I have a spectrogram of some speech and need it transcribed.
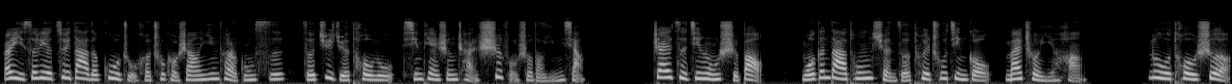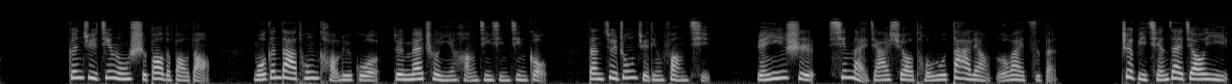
而以色列最大的雇主和出口商英特尔公司则拒绝透露芯片生产是否受到影响。摘自《金融时报》，摩根大通选择退出竞购 Metro 银行。路透社根据《金融时报》的报道，摩根大通考虑过对 Metro 银行进行竞购，但最终决定放弃，原因是新买家需要投入大量额外资本。这笔潜在交易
